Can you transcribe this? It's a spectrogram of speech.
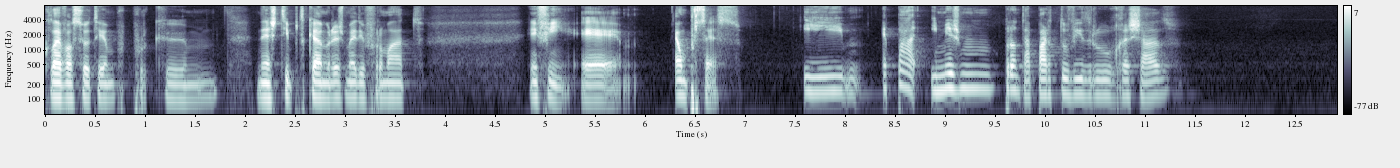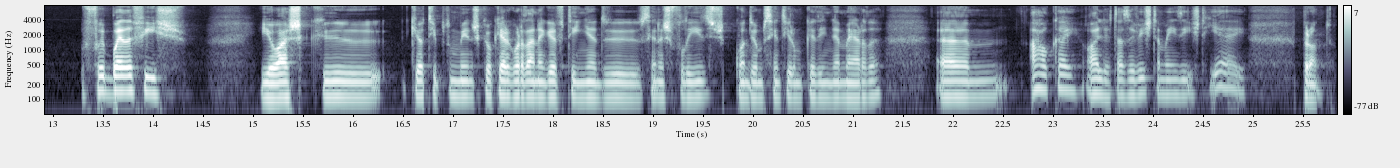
que leva o seu tempo, porque hum, neste tipo de câmaras, médio formato, enfim, é, é um processo. E, epá, e mesmo, pronto, a parte do vidro rachado, foi bué da fixe. E eu acho que, que é o tipo de momentos que eu quero guardar na gavetinha de cenas felizes, quando eu me sentir um bocadinho na merda. Um, ah, ok, olha, estás a ver, isto também existe. Yay. Pronto.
